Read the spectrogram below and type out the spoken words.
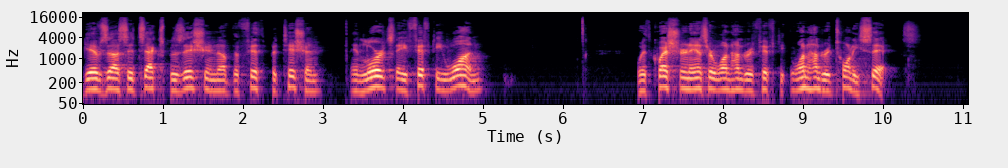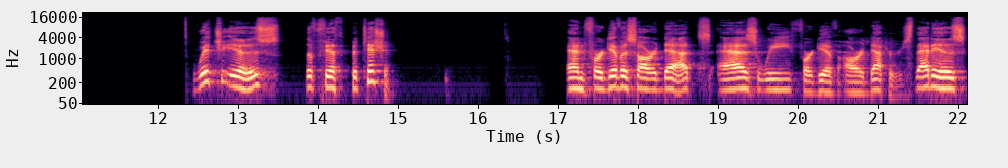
gives us its exposition of the fifth petition in Lord's Day 51 with question and answer 150, 126, which is the fifth petition. And forgive us our debts as we forgive our debtors. That is,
